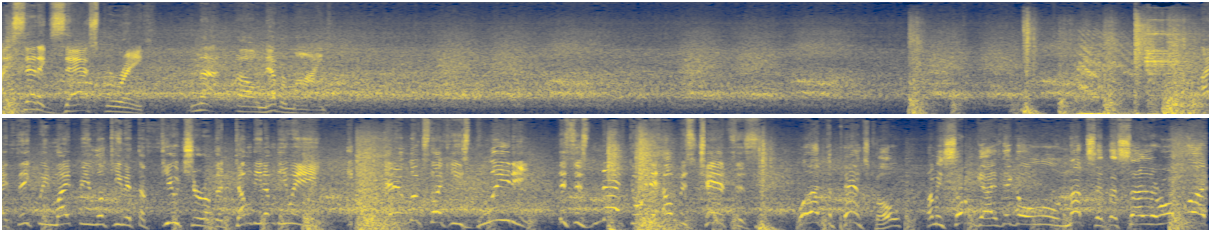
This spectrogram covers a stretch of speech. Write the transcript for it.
I said exasperate. Not, oh, never mind. Think we might be looking at the future of the WWE, and it looks like he's bleeding. This is not going to help his chances. Well, that depends, Cole. I mean, some guys, they go a little nuts at the sight of their own blood,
